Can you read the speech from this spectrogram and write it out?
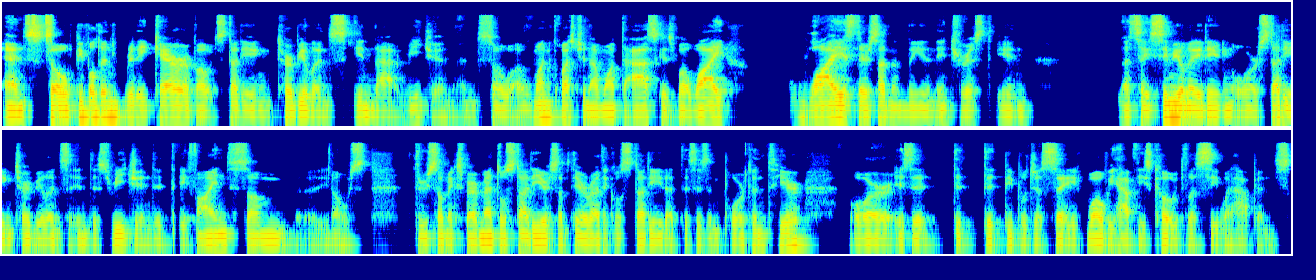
and so people didn't really care about studying turbulence in that region. And so uh, one question I want to ask is, well, why why is there suddenly an interest in let's say simulating or studying turbulence in this region did they find some uh, you know through some experimental study or some theoretical study that this is important here? Or is it did, did people just say well we have these codes let's see what happens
